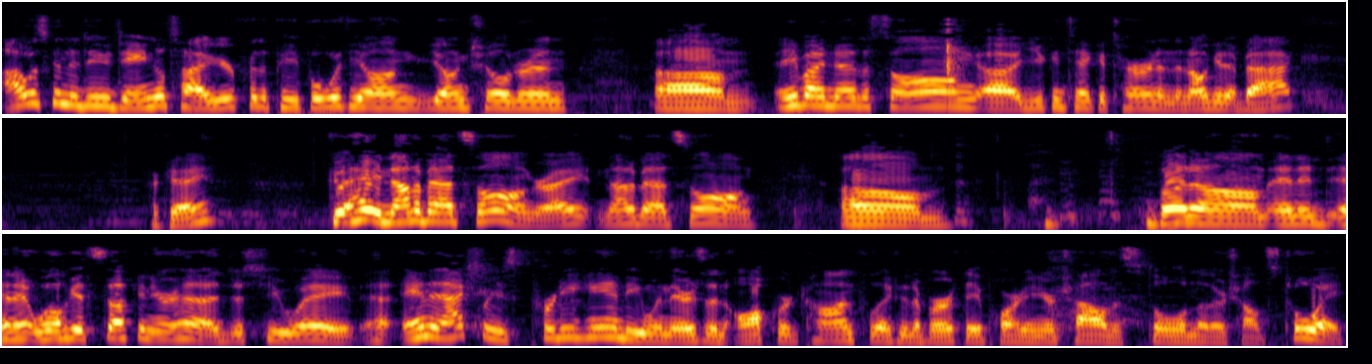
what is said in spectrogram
I was going to do Daniel Tiger for the people with young young children. Um, anybody know the song? Uh, you can take a turn and then I'll get it back. Okay. Good. Hey, not a bad song, right? Not a bad song. Um, but um, and it, and it will get stuck in your head. Just you wait. And it actually is pretty handy when there's an awkward conflict at a birthday party and your child has stolen another child's toy.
